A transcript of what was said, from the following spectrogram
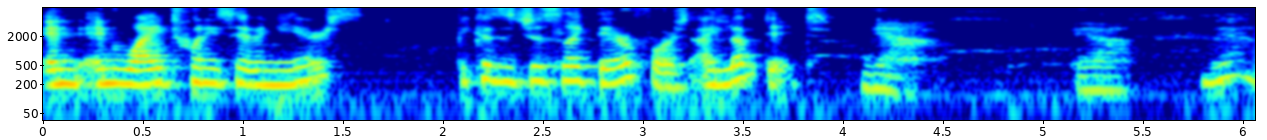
And and why 27 years? Because it's just like the air force. I loved it. Yeah. Yeah. Yeah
